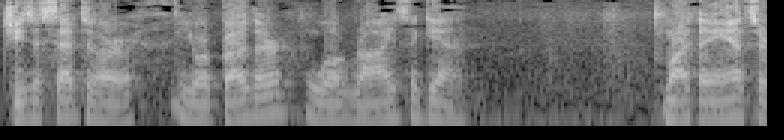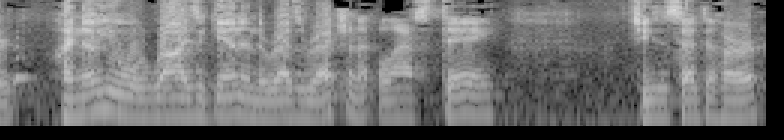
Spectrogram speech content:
Jesus said to her, Your brother will rise again. Martha answered, I know you will rise again in the resurrection at the last day. Jesus said to her,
